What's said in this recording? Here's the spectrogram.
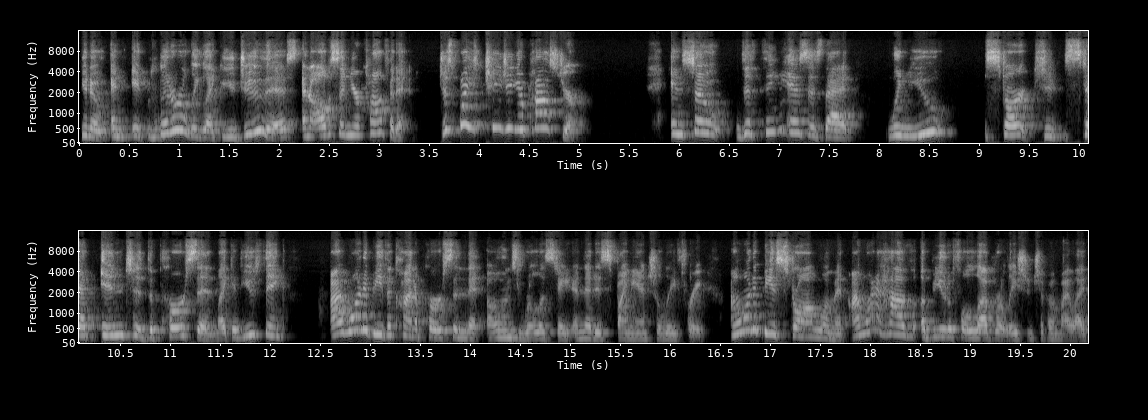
you know, and it literally like you do this and all of a sudden you're confident just by changing your posture. And so the thing is, is that when you start to step into the person. Like if you think, I want to be the kind of person that owns real estate and that is financially free. I want to be a strong woman. I want to have a beautiful love relationship in my life.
